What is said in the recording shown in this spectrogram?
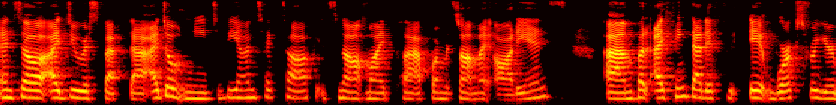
And so I do respect that. I don't need to be on TikTok. It's not my platform, it's not my audience. Um, but I think that if it works for your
